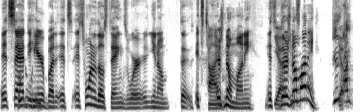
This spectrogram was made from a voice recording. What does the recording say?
it's sad to we- hear, but it's it's one of those things where you know the, It's time. there's no money. It's Yeah, there's no money. Dude, Yep. I'm.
